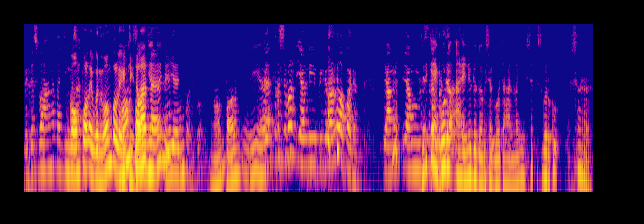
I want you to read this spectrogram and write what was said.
Gejes banget anjing. Ngompol eh bukan ngompol ya kencing celana. Iya. Ngompol ya, ngompol iya terus cuman yang di pikiran lu apa nih? Yang yang jadi kayak gue udah ah ini udah gak bisa gue tahan lagi. Set terus gue ruku ser.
